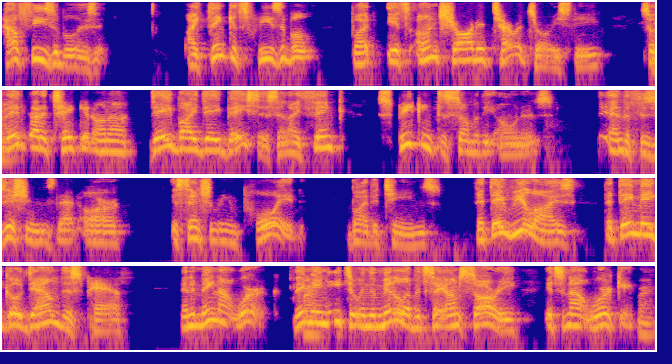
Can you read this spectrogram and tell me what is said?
how feasible is it? I think it's feasible, but it's uncharted territory, Steve. So right. they've got to take it on a day by day basis. And I think speaking to some of the owners and the physicians that are essentially employed by the teams, that they realize that they may go down this path and it may not work. They right. may need to, in the middle of it, say, I'm sorry, it's not working. Right.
